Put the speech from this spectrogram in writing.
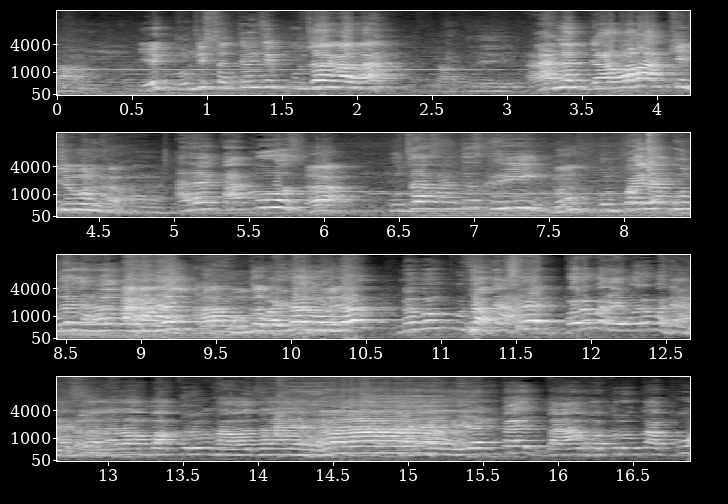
हा. एक मोठी सत्याची पूजा घाला. आणि गावाला अख्खे जेवण घाला अरे काकूस हा. पूजा सांगतोस खरी मग? पण पहिला गोंधळ घालायला पाहिजे? हा, गोंधळ. पहिला गोंधळ, न मग पूजा बरोबर आहे बरोबर आहे साल्याला बकरू खावायचा आहे हा. काय एक काय दहा बकरू कापू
